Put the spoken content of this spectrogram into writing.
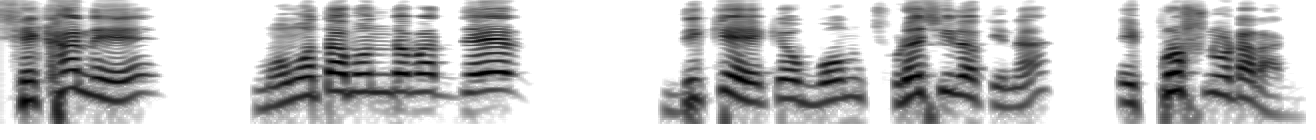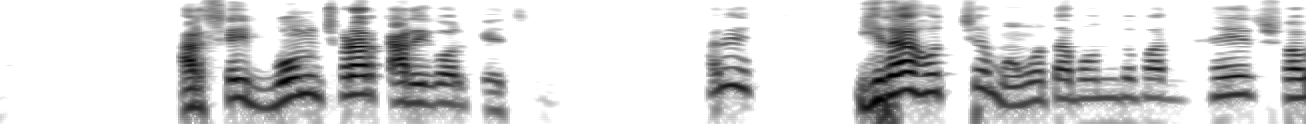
সেখানে মমতা বন্দ্যোপাধ্যায়ের দিকে কেউ বোম ছুড়েছিল কিনা, এই প্রশ্নটা রাখবে। আর সেই বোম ছোড়ার কারিগর কে ছিল? আরে, এরা হচ্ছে মমতা বন্দ্যোপাধ্যায়ের সব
